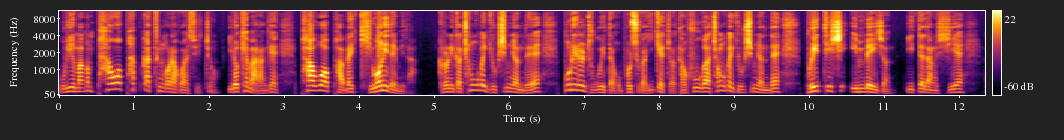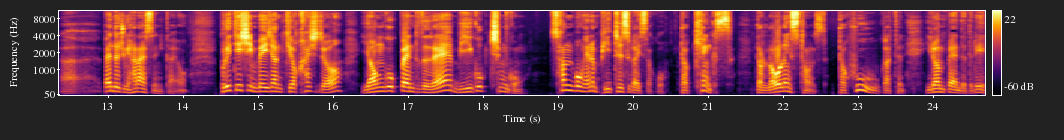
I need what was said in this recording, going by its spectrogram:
우리 음악은 파워팝 같은 거라고 할 수 있죠. 이렇게 말한 게 파워팝의 기원이 됩니다. 그러니까 1960년대에 뿌리를 두고 있다고 볼 수가 있겠죠. The Who가 1960년대 British Invasion 이때 당시에 어, 밴드 중에 하나였으니까요. British Invasion 기억하시죠? 영국 밴드들의 미국 침공. 선봉에는 비틀스가 있었고 The Kinks, The Rolling Stones, The Who 같은 이런 밴드들이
